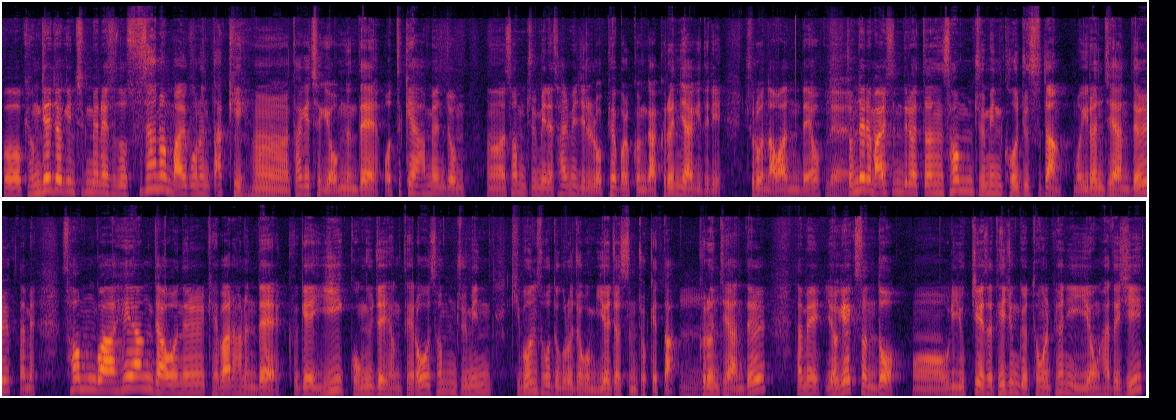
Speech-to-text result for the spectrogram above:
어, 경제적인 측면에서도 수산업 말고는 딱히 어, 타겟책이 없는데 어떻게 하면 좀 어, 섬 주민의 삶의 질을 높여볼 건가 그런 이야기들이 주로 나왔는데요. 네. 좀 전에 말씀드렸던 섬 주민 거주 수당 뭐 이런 제안들 그다음에 섬과 해양 자원을 개발하는데 그게 이익 공유제 형태로 섬 주민 기본 소득으로 조금 이어졌으면 좋겠다. 그런 제안들 그다음에 여객선도 어 우리 육지에서 대중교통을 편히 이용하듯이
